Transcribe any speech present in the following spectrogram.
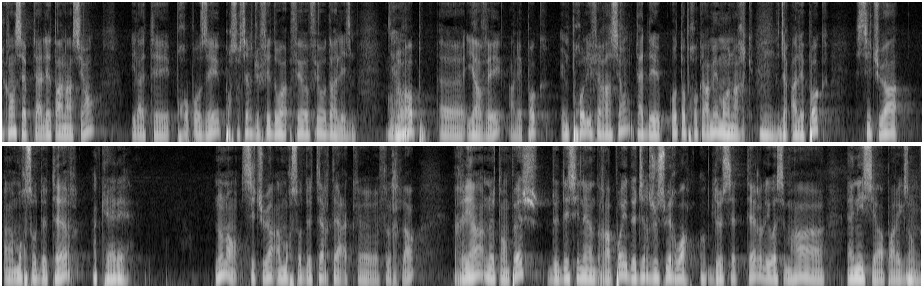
الكونسيبت تاع ليتا ناسيون il a été proposé pour sortir du fédo- fé- féodalisme. En Ouais. Europe, euh, il y avait à l'époque une prolifération t'as des autoproclamés monarques. C'est-à-dire à l'époque, si tu as un morceau de terre, كاره Non, non, si tu as un morceau de terre euh, rien ne t'empêche de dessiner un drapeau et de dire je suis roi de cette terre, les Wasimha euh, Anicia par exemple.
